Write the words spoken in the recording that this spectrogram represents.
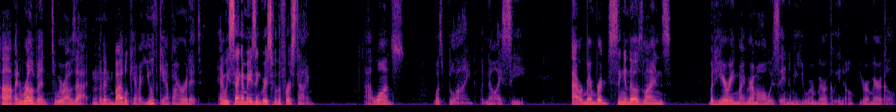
um, and relevant to where I was at. But at Bible camp, at youth camp, I heard it, and we sang "Amazing Grace" for the first time. I once was blind, but now I see. I remember singing those lines, but hearing my grandma always saying to me, You are a miracle, you know, you're a miracle.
